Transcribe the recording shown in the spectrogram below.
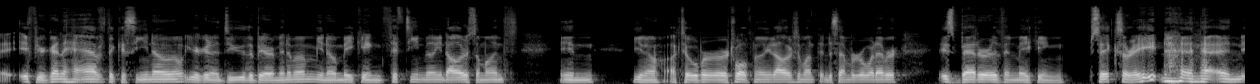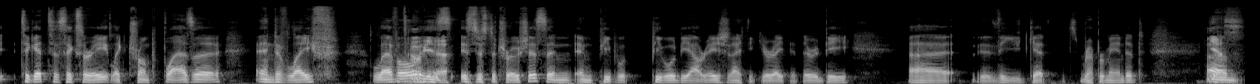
If you're going to have the casino, you're going to do the bare minimum, you know, making $15 million a month in, you know, October or $12 million a month in December or whatever is better than making six or eight. And, and to get to six or eight, like Trump Plaza end of life level Oh, yeah. is, is just atrocious. And, and people, people would be outraged. And I think you're right that there would be, uh, that you'd get reprimanded. Yes.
